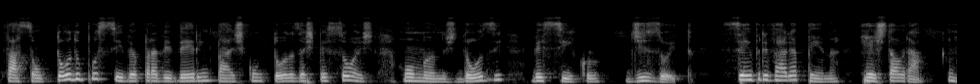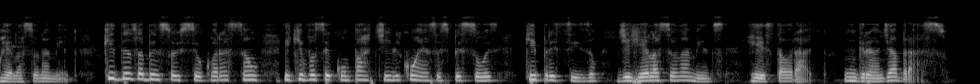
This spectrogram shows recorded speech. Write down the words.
Façam todo o possível para viver em paz com todas as pessoas. Romanos 12, versículo 18 sempre vale a pena restaurar um relacionamento. Que Deus abençoe seu coração e que você compartilhe com essas pessoas que precisam de relacionamentos restaurados. Um grande abraço.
